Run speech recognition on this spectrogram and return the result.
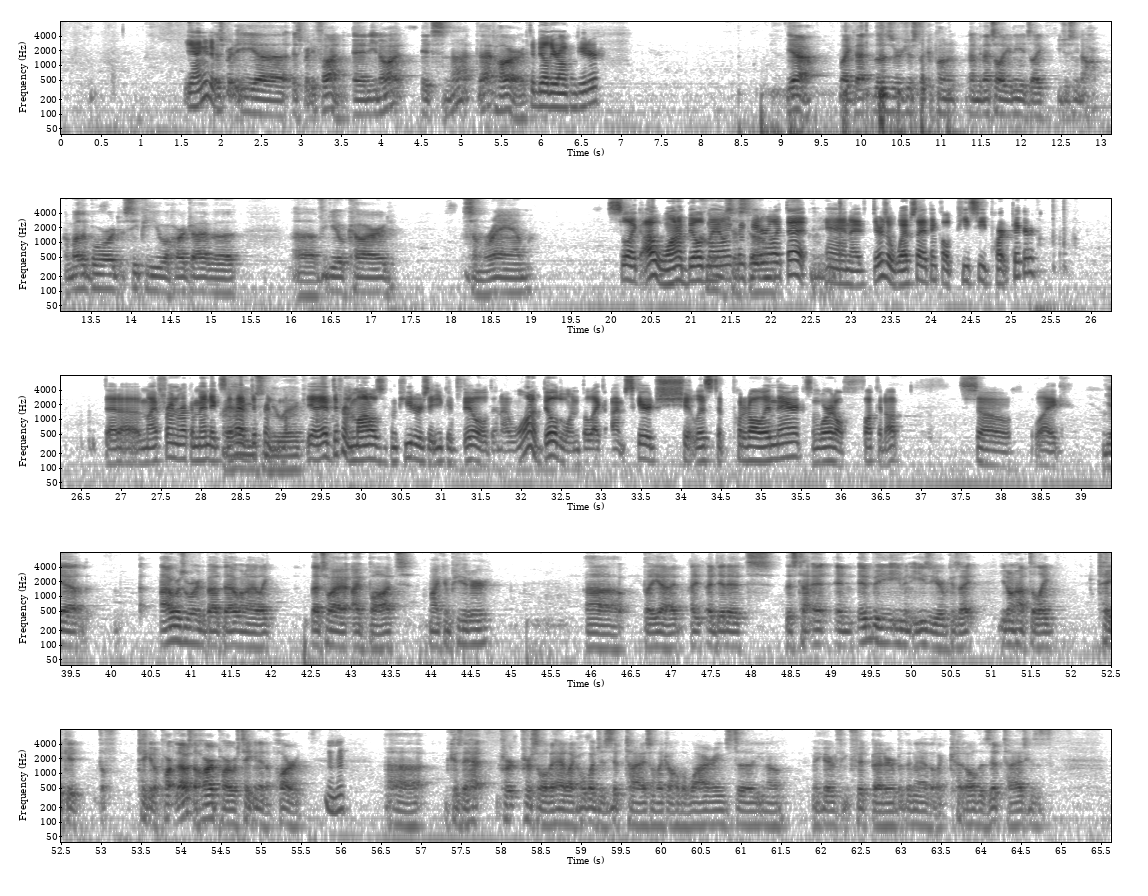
Yeah, I need it. It's pretty, uh, it's pretty fun, and you know what? It's not that hard. to build your own computer. Yeah, like that. Those are just the component. I mean, that's all you need. Is like you just need a, a motherboard, a CPU, a hard drive, a, a video card, some RAM. So like, I want to build my own system. computer like that, Mhm. and I, there's a website I think called PC Part Picker that uh, my friend recommended because they have different, Newegg. yeah, they have different models of computers that you could build, and I want to build one, but like, I'm scared shitless to put it all in there because I'm worried I'll fuck it up. So like, Yeah, I was worried about that when I like. That's why I bought my computer. Uh, but yeah, I, I, did it this time, and, it'd be even easier because I you don't have to like take it the take it apart. That was the hard part was taking it apart. Mhm. Uh, because they had first of all they had like a whole bunch of zip ties on like all the wirings to you know make everything fit better. But then I had to like cut all the zip ties because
